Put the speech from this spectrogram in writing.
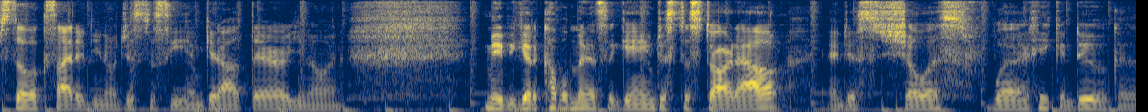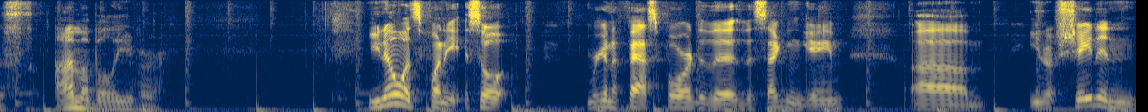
so excited you know just to see him get out there you know and maybe get a couple minutes a game just to start out and just show us what he can do because I'm a believer. You know what's funny? So we're gonna fast forward to the the second game. Um, you know, Shaedon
